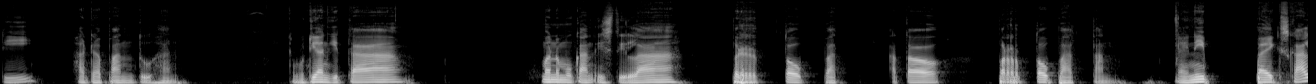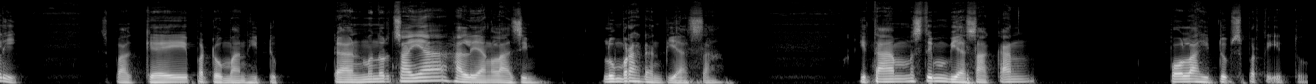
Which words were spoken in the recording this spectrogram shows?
di hadapan Tuhan. Kemudian kita menemukan istilah bertobat atau pertobatan. Nah, ini baik sekali sebagai pedoman hidup. Dan menurut saya hal yang lazim, lumrah dan biasa. Kita mesti membiasakan pola hidup seperti itu.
